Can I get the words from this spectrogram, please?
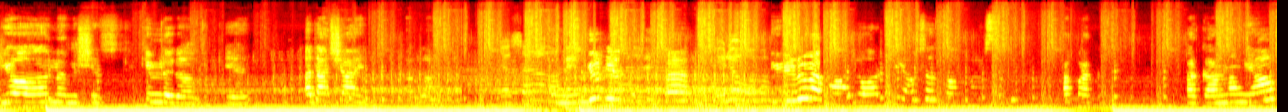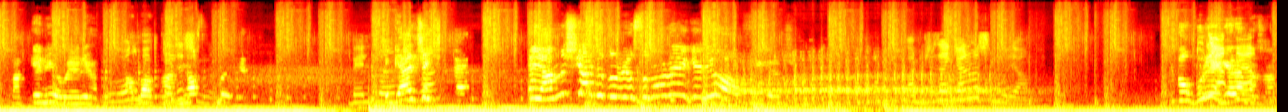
Yo almamışız. Kimle kaldık diye. Hadi aşağı in. Allah. Gelsene lan. Ne yürüyorsun? Ha, Geliyor baba. Yürüme bari doğru yoksa zorlarsın. Bak bak. Bak anlamıyor. Bak geliyor geliyor. Oğlum Allah gelir nasıl böyle? Belli olmaz Gelecek işte. E yanlış yerde duruyorsun oraya geliyor. Lan birden gelmesin buraya. Yok buraya gelemez lan.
